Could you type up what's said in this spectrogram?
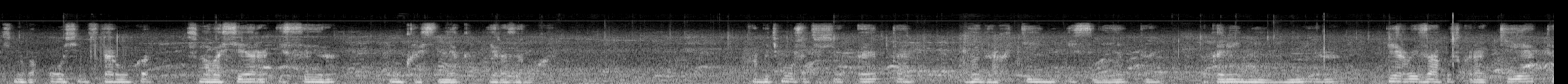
снова осень, старуха, Снова серо и сыро, мокрый снег и разруха. А быть может все это в играх тени и света, Покорение мира, первый запуск ракеты,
